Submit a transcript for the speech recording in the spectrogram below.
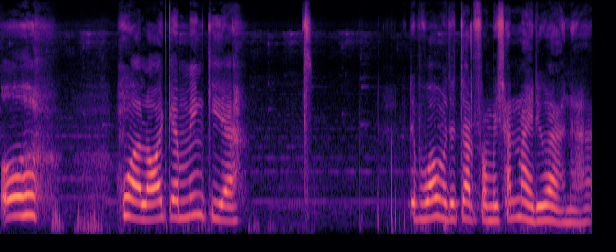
โอ้ หัวร้อยเกมมิ่งเกียร์ เดี๋ยวผมว่าผมจะจัดฟอร์เมชั่นใหม่ดีกว่านะฮะ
